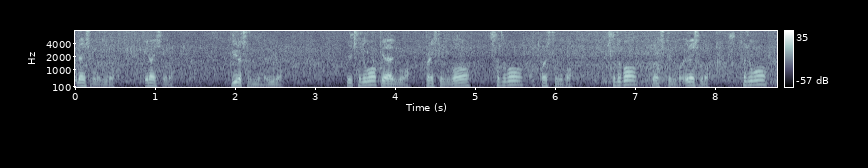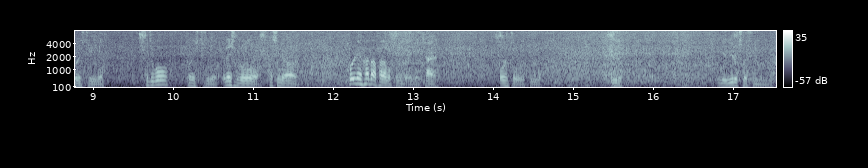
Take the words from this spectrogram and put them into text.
이런 식으로 위로 이런 식으로 위로 쳐줍니다 위로 위로 쳐주고 기다려주고 falling시켜주고 쳐주고 falling시켜주고 쳐주고 falling시켜주고 이런 식으로. 쳐주고 falling시켜주고 쳐주고 falling시켜주고 이런 식으로 하시면 falling 하다 받아 먹습니다 이게 잘. 오른쪽으로 이렇게 위로. 이게 위로 쳤으면 됩니다.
